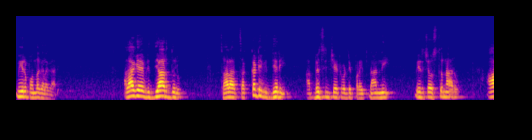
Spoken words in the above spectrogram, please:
మీరు పొందగలగాలి. అలాగే విద్యార్థులు చాలా చక్కటి విద్యని అభ్యసించేటువంటి ప్రయత్నాన్ని మీరు చేస్తున్నారు. ఆ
